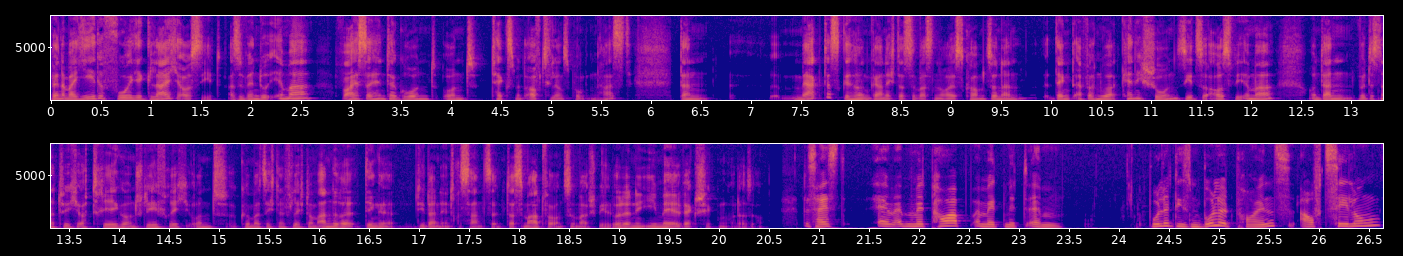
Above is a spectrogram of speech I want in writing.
Wenn aber jede Folie gleich aussieht, also wenn du immer weißer Hintergrund und Text mit Aufzählungspunkten hast, dann merkt das Gehirn gar nicht, dass da was Neues kommt, sondern denkt einfach nur, kenne ich schon, sieht so aus wie immer. Und dann wird es natürlich auch träge und schläfrig und kümmert sich dann vielleicht um andere Dinge, die dann interessant sind. Das Smartphone zum Beispiel oder eine E-Mail wegschicken oder so. Das heißt, äh, mit Power, mit, mit ähm, Bullet, diesen Bullet Points, Aufzählungen,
